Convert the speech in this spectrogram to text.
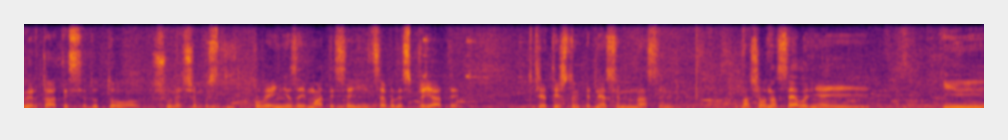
вертатися до того, що вони чимось повинні займатися, і це буде сприяти патріотичному піднесенню населення нашого населення і, і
